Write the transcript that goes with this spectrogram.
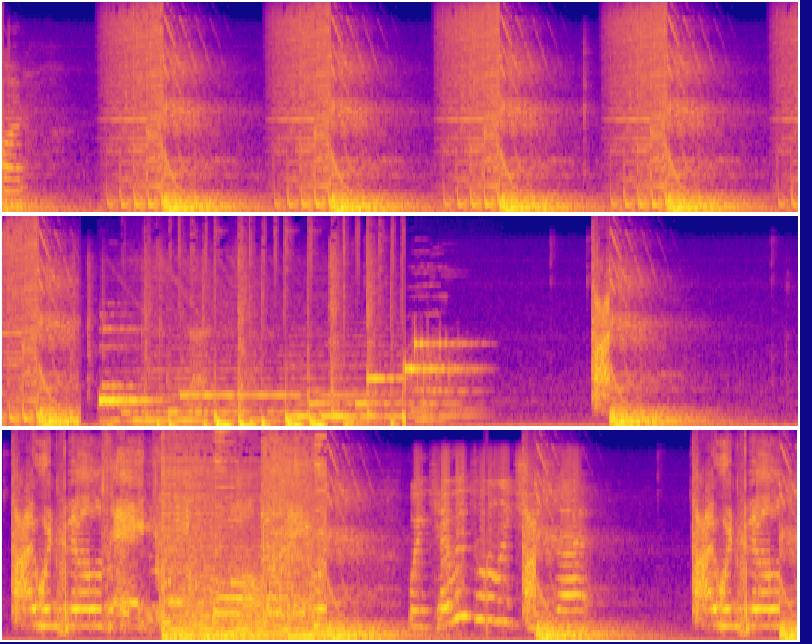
I would build a great wall. Wait, can we totally choose that? I would build.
